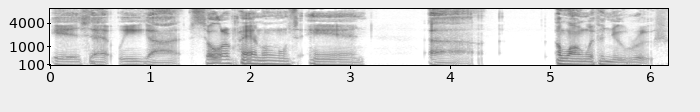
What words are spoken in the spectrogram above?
is that we got solar panels and uh, along with a new roof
